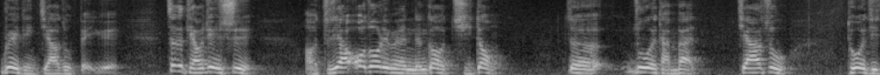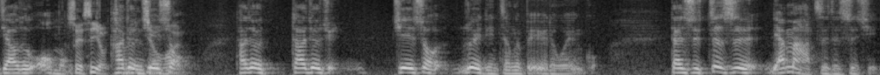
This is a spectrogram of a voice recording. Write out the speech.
瑞典加入北约。这个条件是哦，只要欧洲联盟能够启动这入会谈判，加入土耳其加入欧盟，所以是有他就接受，他就他就去接受瑞典成为北约的会员国。但是这是两码子的事情，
